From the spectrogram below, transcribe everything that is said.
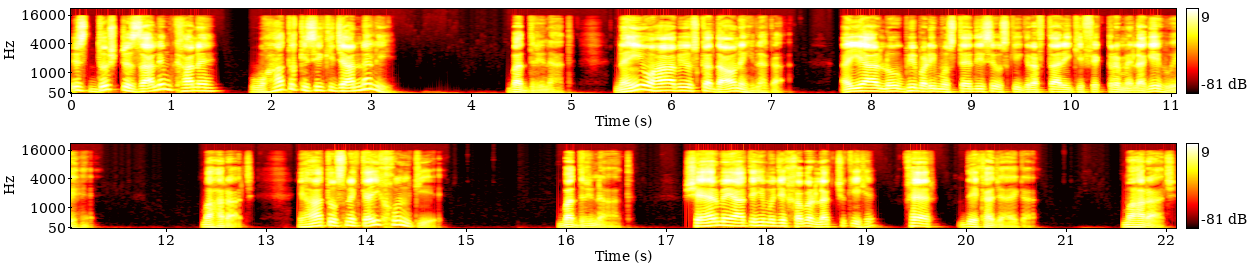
इस दुष्ट जालिम खां ने वहाँ तो किसी की जान न ली। बद्रीनाथ, नहीं, वहाँ अभी उसका दाव नहीं लगा। अय्यार लोग भी बड़ी मुस्तैदी से उसकी गिरफ्तारी की फ़िक्र में लगे हुए हैं। महाराज, यहाँ तो उसने कई खून किए। बद्रीनाथ, शहर में आते ही मुझे खबर लग चुकी है। खैर, देखा जाएगा। महाराज,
